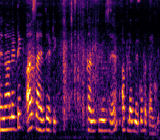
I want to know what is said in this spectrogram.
Analytic और साइंथेटिक कंफ्यूज है। आप लोग मेरे को बताइए।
